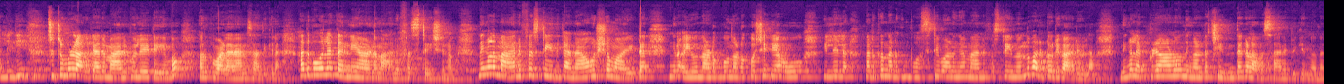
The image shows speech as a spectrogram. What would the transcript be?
അല്ലെങ്കിൽ ചുറ്റുമുള്ള ആൾക്കാരെ മാനിപ്പുലേറ്റ് ചെയ്യുമ്പോൾ അവർക്ക് വളരാൻ സാധിക്കില്ല. അതുപോലെ തന്നെയാണ് മാനിഫെസ്റ്റേഷനും നിങ്ങൾ മാനിഫെസ്റ്റ് ചെയ്തിട്ട് അനാവശ്യമായിട്ട് ഇങ്ങനെ അയ്യോ നടക്കുമോ നടക്കുമോ ശരിയാവോ ഇല്ലില്ല നടക്കും നടക്കും പോസിറ്റീവാണ് ഞാൻ മാനിഫെസ്റ്റ് ചെയ്യുന്നതെന്ന് പറഞ്ഞിട്ട് ഒരു കാര്യമില്ല. നിങ്ങൾ എപ്പോഴാണോ നിങ്ങളുടെ ചിന്തകൾ അവസാനിപ്പിക്കുന്നത്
